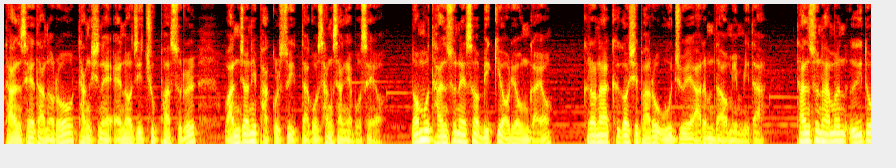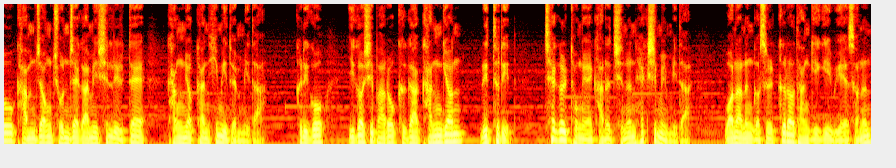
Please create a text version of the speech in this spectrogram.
단 세 단어로 당신의 에너지 주파수를 완전히 바꿀 수 있다고 상상해 보세요. 너무 단순해서 믿기 어려운가요? 그러나 그것이 바로 우주의 아름다움입니다. 단순함은 의도, 감정, 존재감이 실릴 때 강력한 힘이 됩니다. 그리고 이것이 바로 그가 간견, 리트릿, 책을 통해 가르치는 핵심입니다. 원하는 것을 끌어당기기 위해서는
